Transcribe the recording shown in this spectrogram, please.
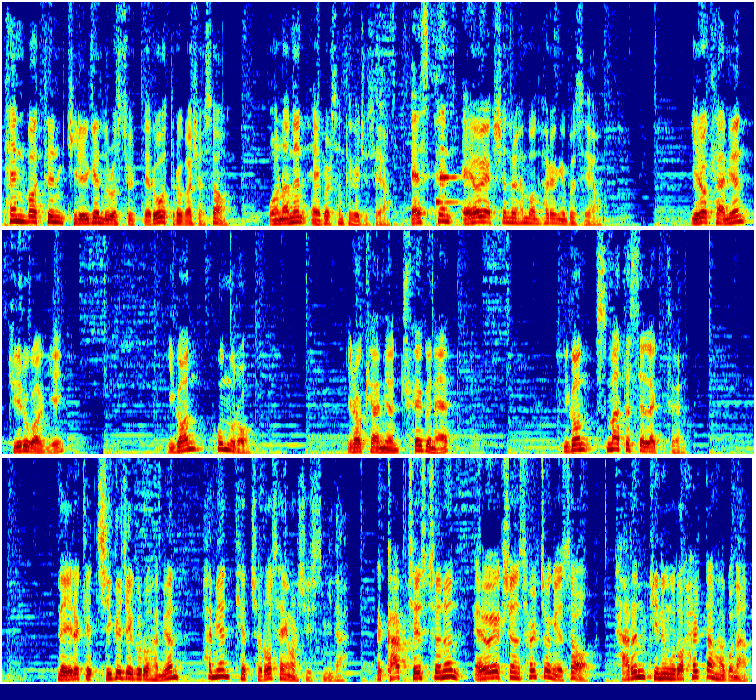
펜 버튼 길게 눌렀을 때로 들어가셔서 원하는 앱을 선택해 주세요. S펜 에어 액션을 한번 활용해 보세요. 이렇게 하면 뒤로 가기. 이건 홈으로. 이렇게 하면 최근 앱. 이건 스마트 셀렉트. 네, 이렇게 지그재그로 하면 화면 캡처로 사용할 수 있습니다. 각 제스처는 에어 액션 설정에서 다른 기능으로 할당하거나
